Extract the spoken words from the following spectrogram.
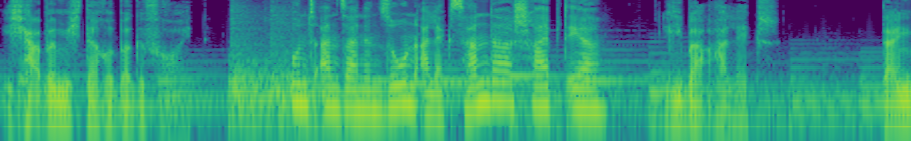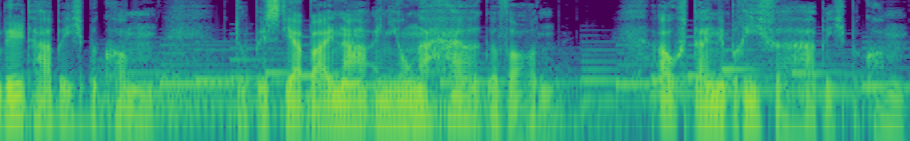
Ich habe mich darüber gefreut. Und an seinen Sohn Alexander schreibt er Lieber Alex, dein Bild habe ich bekommen. Du bist ja beinahe ein junger Herr geworden. Auch deine Briefe habe ich bekommen.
